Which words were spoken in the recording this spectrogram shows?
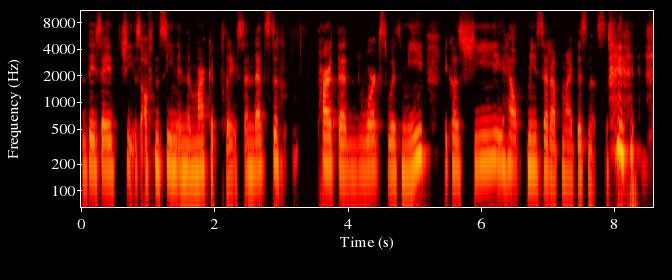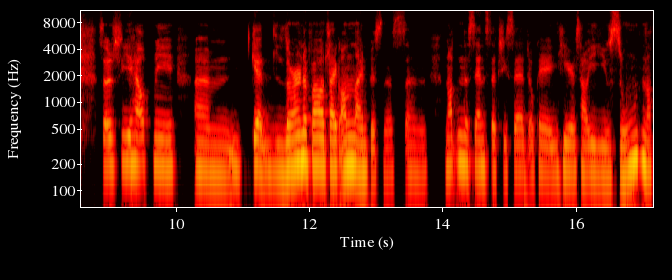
they say she is often seen in the marketplace, and that's the part that works with me because she helped me set up my business. So she helped me um, get learn about like online business and not in the sense that she said okay here's how you use zoom not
